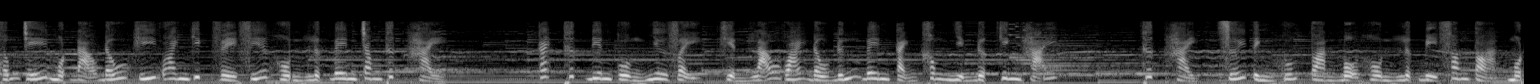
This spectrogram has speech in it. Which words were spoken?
khống chế một đạo đấu khí oanh kích về phía hồn lực bên trong thức hải. Cách thức điên cuồng như vậy khiến lão quái đầu đứng bên cạnh không nhịn được kinh hãi thức hải, dưới tình huống toàn bộ hồn lực bị phong tỏa, một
